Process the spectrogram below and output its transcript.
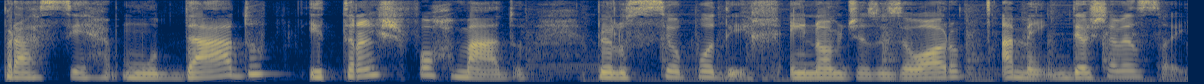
para ser mudado e transformado pelo seu poder. Em nome de Jesus eu oro. Amém. Deus te abençoe.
